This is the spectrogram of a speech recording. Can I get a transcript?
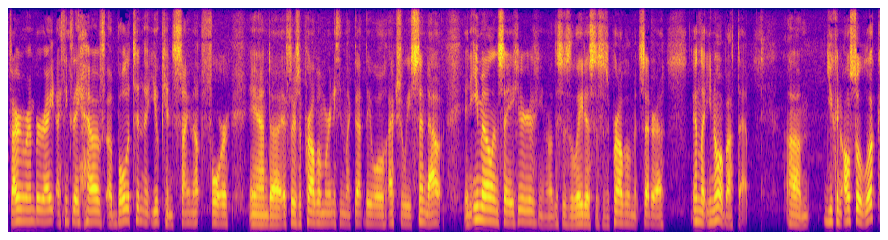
If I remember right, I think they have a bulletin that you can sign up for, and uh, if there's a problem or anything like that, they will actually send out an email and say, "Here, you know, this is the latest, this is a problem, etc." and let you know about that. Um, you can also look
